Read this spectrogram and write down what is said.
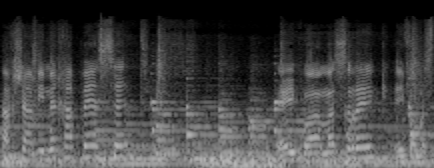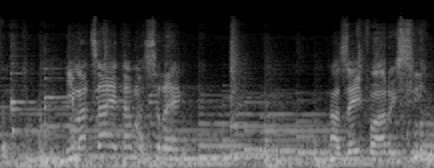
עכשיו היא מחפשת, איפה המסרק? איפה המסרק? היא מצאה את המסרק. אז איפה הריסים?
